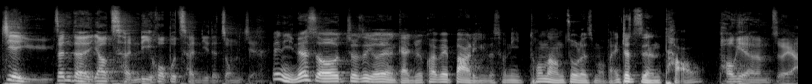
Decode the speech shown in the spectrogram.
介于真的要成立或不成立的中间。哎，你那时候就是有点感觉快被霸凌的时候，你通常做了什么反应？就只能逃，跑给他们追啊？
